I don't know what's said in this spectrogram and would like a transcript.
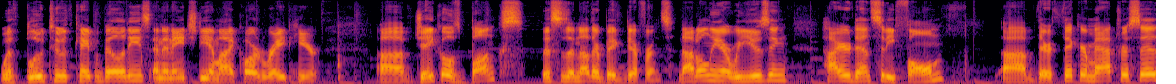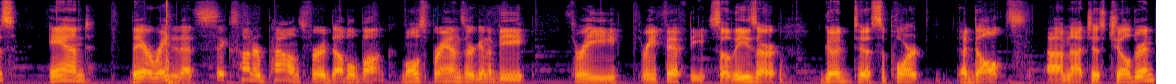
with Bluetooth capabilities and an HDMI cord right here. Uh, Jayco's bunks, this is another big difference. Not only are we using higher density foam, uh, they're thicker mattresses and they are rated at 600 pounds for a double bunk. Most brands are gonna be three, 350. So these are good to support adults, um, not just children.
